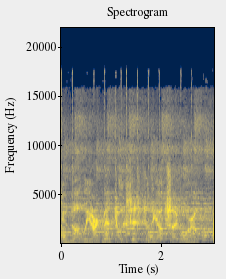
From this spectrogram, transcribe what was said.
You know we aren't meant to exist in the outside world.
